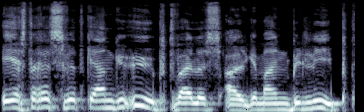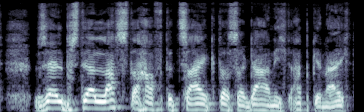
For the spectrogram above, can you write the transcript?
Ersteres wird gern geübt, weil es allgemein beliebt. Selbst der Lasterhafte zeigt, dass er gar nicht abgeneigt.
